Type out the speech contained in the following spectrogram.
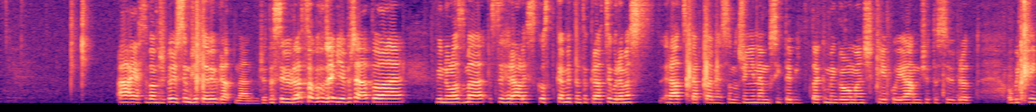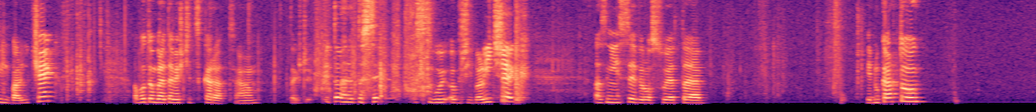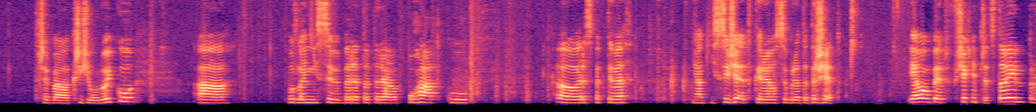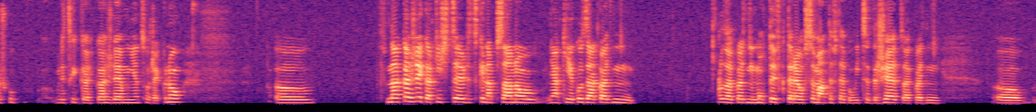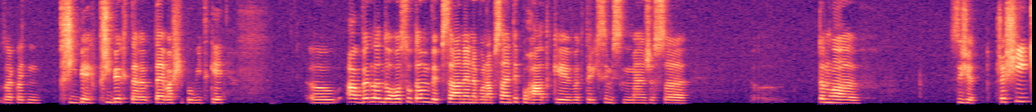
A já jsem vám řekla, že si můžete vybrat. Ne, můžete si vybrat samozřejmě, přátelé. Minule jsme si hráli s kostkami, tentokrát si budeme hrát s kartami. Samozřejmě nemusíte být tak megalomanští jako já, můžete si vybrat obyčejný balíček a potom budete věštit z karat. Jo? Takže vytáhnete si svůj obří balíček a z ní si vylosujete jednu kartu, třeba křížovou dvojku a podle ní si vyberete teda pohádku, eh, respektive nějaký sižet, kterého se budete držet. Já vám opět všechny představím, trošku vždycky každému něco řeknu. Eh, na každé kartičce je vždycky napsáno nějaký jako základní, základní motiv, kterého se máte v té povídce držet, základní, eh, základní příběh, příběh té, té vaší povídky. Eh, a vedle toho jsou tam vypsány nebo napsány ty pohádky, ve kterých si myslíme, že se eh, tenhle sižet řeší.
